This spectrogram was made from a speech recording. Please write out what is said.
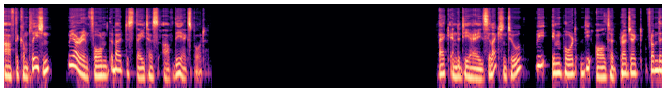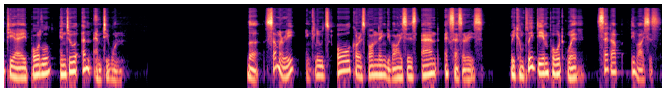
After completion, we are informed about the status of the export. Back in the TIA selection tool, we import the altered project from the TIA portal into an empty one. The summary includes all corresponding devices and accessories. We complete the import with Setup devices.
